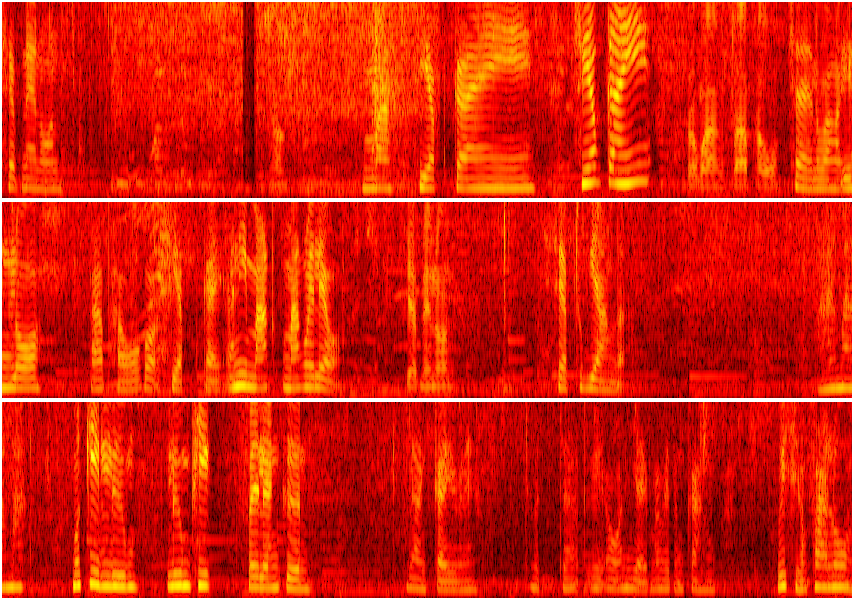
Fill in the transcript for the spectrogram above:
แซ่บแน่นอนเนาะมาเสียบไก่ เสียบไก่ ระหว่างปลาเผา ใช่ระวังเองรอ ปลาเผาก็เสียบไก่ อันนี้มักมักไว้แล้ว เสียบแน่นอน เสียบทุกอย่างละมามามาเมื่อกี้ลืมลืมพริก ไฟแรงเกินย่างไก่ไปเนี่ยจวดจัดเอ้ยเอาอันใหญ่มาไว้ตรงกลางวิเสียงฟ้าร้อง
